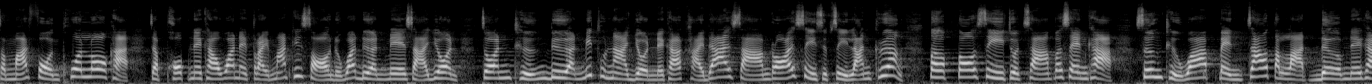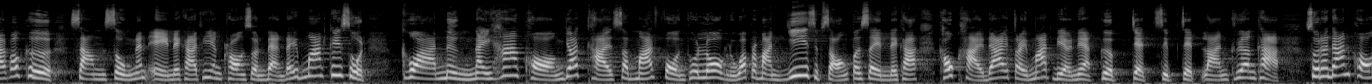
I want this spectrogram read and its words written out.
สมาร์ทโฟนทั่วโลกค่ะ จะพบนะคะว่าในไตรมาสที่ 2 หรือว่าเดือนเมษายน จนถึงเดือนมิถุนายนนะคะขายได้ 344 ล้านเครื่อง เติบโต 4.3%ค่ะ ซึ่งถือว่าเป็นเจ้าตลาดเดิมนะคะก็คือซัมซุงนั่นเองนะคะที่ยังครองส่วนแบ่งได้มากที่สุด กว่า 1 ใน 5 ของยอดขายสมาร์ทโฟนทั่วโลกหรือว่าประมาณ 22%นะคะเขาขายได้ไตรมาสเดียวเนี่ยเกือบ 77 ล้านเครื่องค่ะ ส่วนด้านของ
